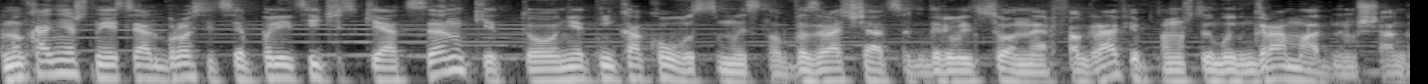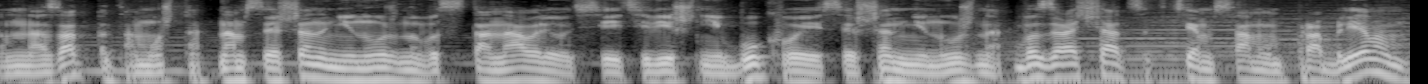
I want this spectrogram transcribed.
Ну, конечно, если отбросить все политические оценки, то нет никакого смысла возвращаться к дореволюционной орфографии, потому что это будет громадным шагом назад, потому что нам совершенно не нужно восстанавливать все эти лишние буквы и совершенно не нужно возвращаться к тем самым проблемам,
